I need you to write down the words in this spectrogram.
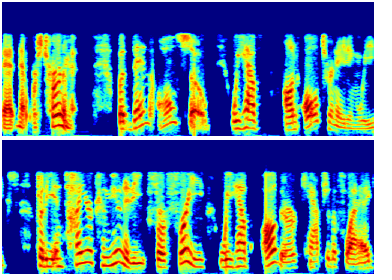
that NetWars tournament. But then also we have on alternating weeks for the entire community for free, we have other capture the flag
